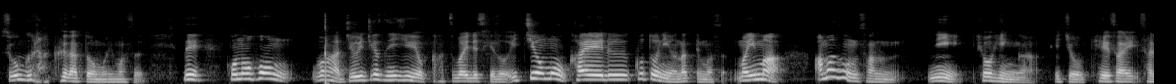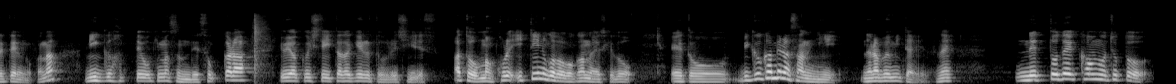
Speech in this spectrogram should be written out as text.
すごく楽だと思います。で、この本は11月24日発売ですけど、一応もう買えることにはなってます。まあ今、Amazon さんに商品が一応掲載されてるのかなリンク貼っておきますんで、そこから予約していただけると嬉しいです。あと、まあ、これ言っていいのかどうかわかんないですけど、えっ、ー、と、ビッグカメラさんに並ぶみたいですね。ネットで買うのちょっと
